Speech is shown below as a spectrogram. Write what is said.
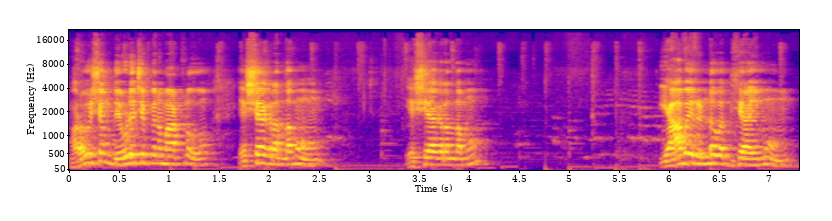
మరో విషయం దేవుడే చెప్పిన మాటలు. యశ్యా గ్రంథము యశ్యా గ్రంథము యాభై రెండవ అధ్యాయము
